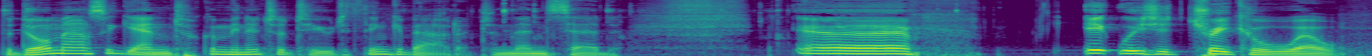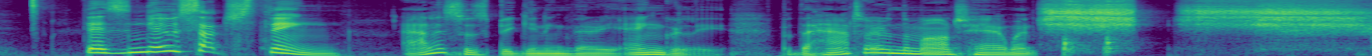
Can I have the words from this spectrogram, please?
The Dormouse again took a minute or two to think about it, and then said, Uh, it was a treacle well. There's no such thing. Alice was beginning very angrily, but the Hatter and the March Hare went, Shh, shh,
